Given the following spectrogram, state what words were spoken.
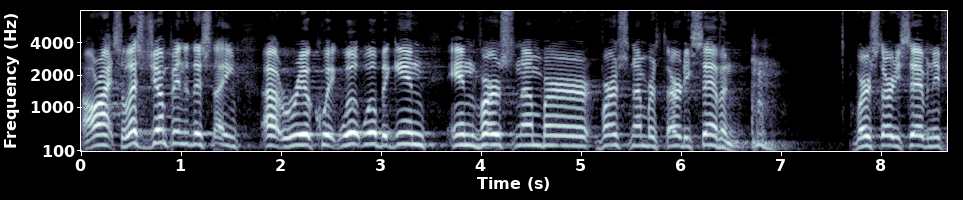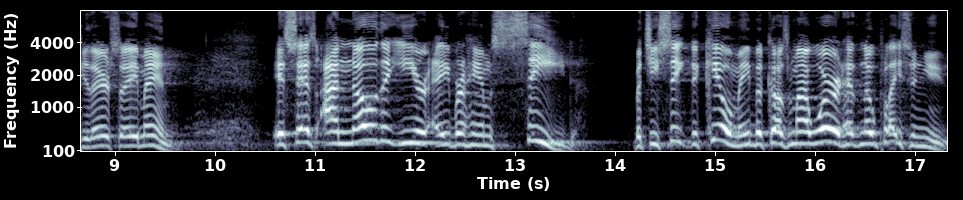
All right, so let's jump into this thing uh, real quick. We'll, we'll begin in verse number verse number 37. verse 37, if you're there, say amen. amen. It says, I know that ye are Abraham's seed, but ye seek to kill me because my word hath no place in you.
